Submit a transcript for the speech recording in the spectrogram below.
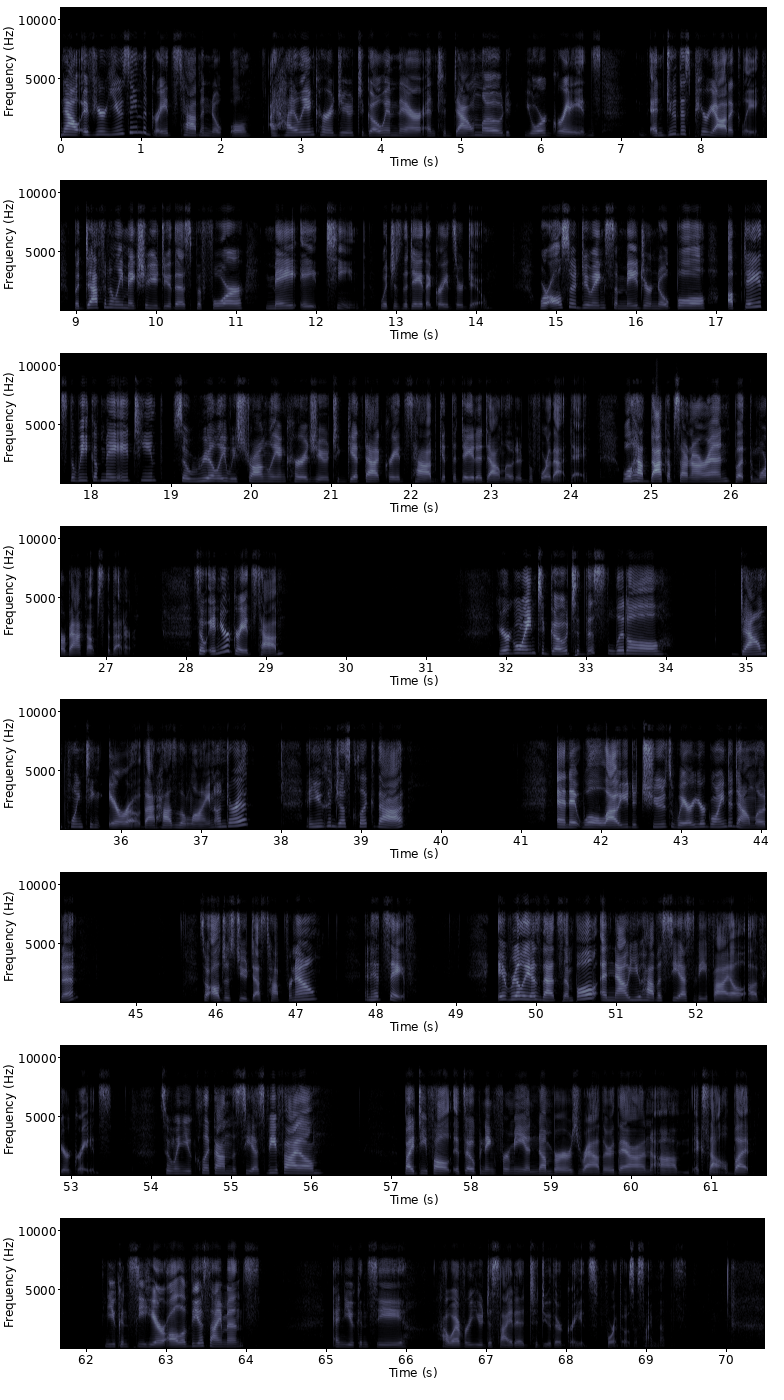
Now, if you're using the Grades tab in Notebowl, I highly encourage you to go in there and to download your grades and do this periodically, but definitely make sure you do this before May 18th, which is the day that grades are due. We're also doing some major Notebowl updates the week of May 18th, so really we strongly encourage you to get that grades tab, get the data downloaded before that day. We'll have backups on our end, but the more backups, the better. So in your grades tab, you're going to go to this little down pointing arrow that has the line under it. And you can just click that and it will allow you to choose where you're going to download it. So I'll just do desktop for now and hit save. It really is that simple and now you have a CSV file of your grades. So when you click on the CSV file, by default it's opening for me in numbers rather than um, Excel, but you can see here all of the assignments and you can see however you decided to do their grades for those assignments.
